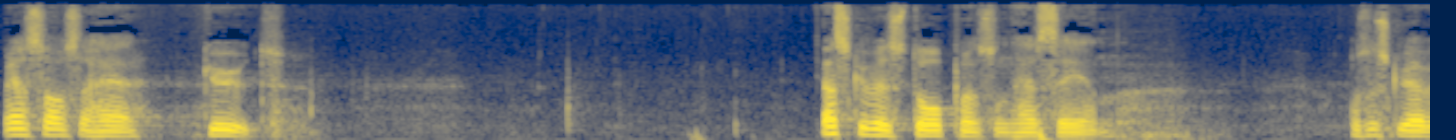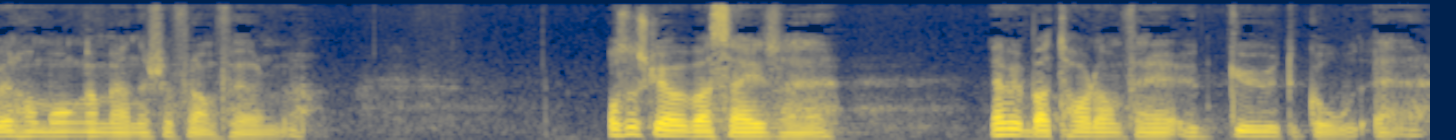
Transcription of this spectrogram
Men jag sa så här, Gud, jag skulle vilja stå på en sån här scen och så skulle jag vilja ha många människor framför mig. Och så skulle jag bara säga så här, jag vill bara tala om för er hur Gud god är.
